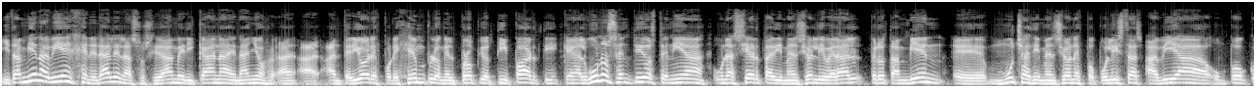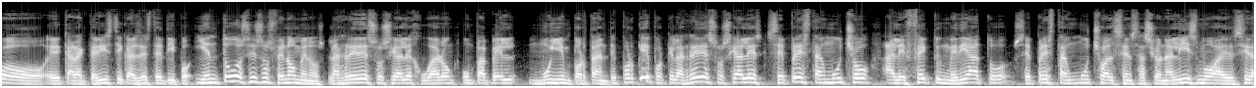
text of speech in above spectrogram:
y también había en general en la sociedad americana en años anteriores, por ejemplo, en el propio Tea Party, que en algunos sentidos tenía una cierta dimensión liberal, pero también eh, muchas dimensiones populistas, había un poco eh, características de este tipo. Y en todos esos fenómenos las redes sociales jugaron un papel muy importante. ¿Por qué? Porque las redes sociales se prestan mucho al efecto inmediato, se prestan mucho al sensacionalismo, a decir,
